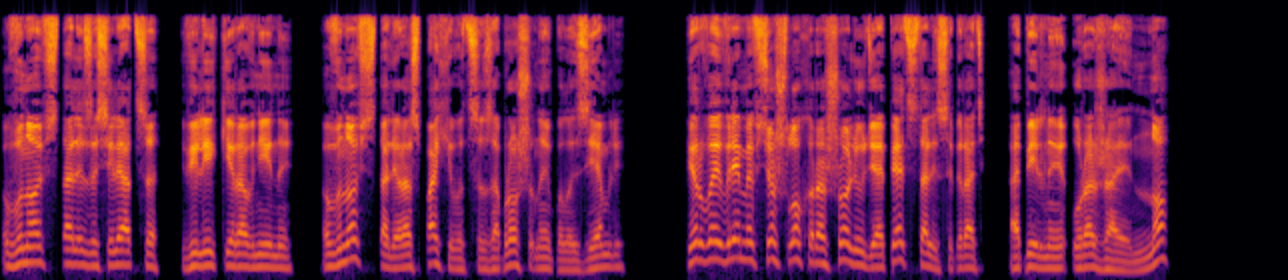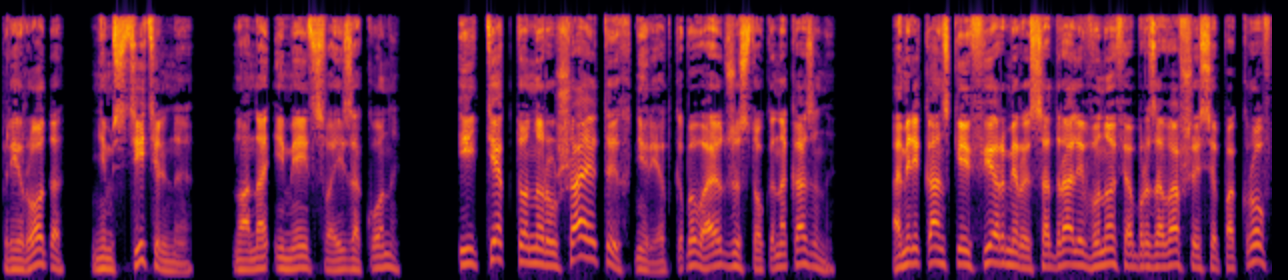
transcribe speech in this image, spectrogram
вновь стали заселяться великие равнины, вновь стали распахиваться заброшенные было земли. Первое время все шло хорошо, люди опять стали собирать обильные урожаи, но природа не мстительная, но она имеет свои законы. И те, кто нарушает их, нередко бывают жестоко наказаны. Американские фермеры содрали вновь образовавшийся покров,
